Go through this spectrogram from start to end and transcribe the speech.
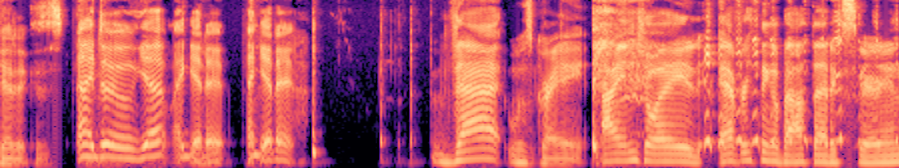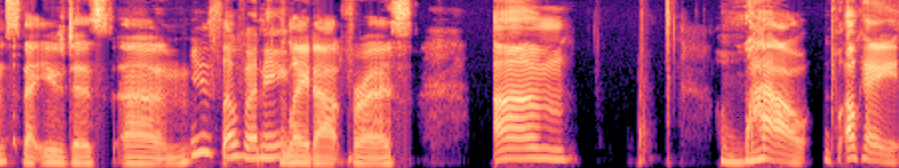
Get it? Because I do. Yep, I get it. I get it. that was great. I enjoyed everything about that experience that you just um You're so funny. laid out for us. Um Wow. Okay.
